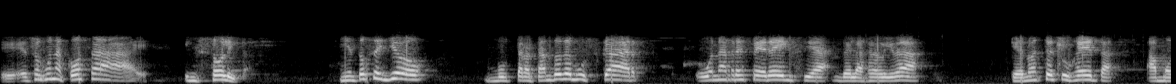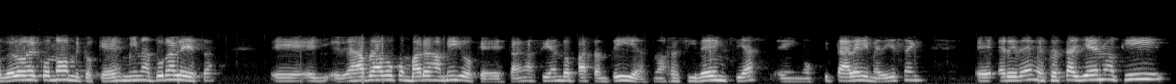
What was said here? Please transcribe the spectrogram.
Eh, eso es una cosa insólita. Y entonces yo, tratando de buscar una referencia de la realidad que no esté sujeta a modelos económicos, que es mi naturaleza, eh, he hablado con varios amigos que están haciendo pasantías, no residencias en hospitales y me dicen, eh, Eriden, esto está lleno aquí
